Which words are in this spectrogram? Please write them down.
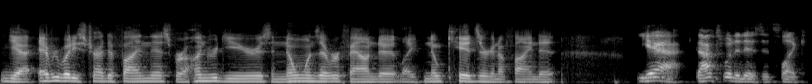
yeah everybody's tried to find this for a hundred years and no one's ever found it like no kids are gonna find it Yeah, that's what it is. It's like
